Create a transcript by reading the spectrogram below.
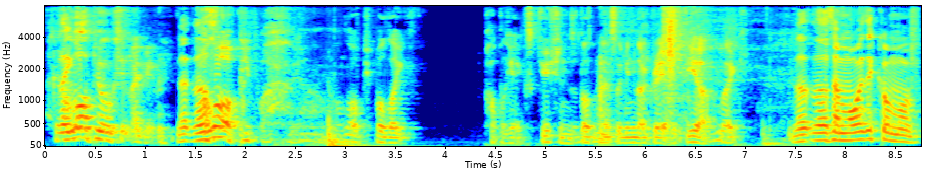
Because a lot of people seem to agree. th- a lot of people, a lot of people like public executions. It doesn't necessarily mean they're a great idea. Like, There's a modicum of.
